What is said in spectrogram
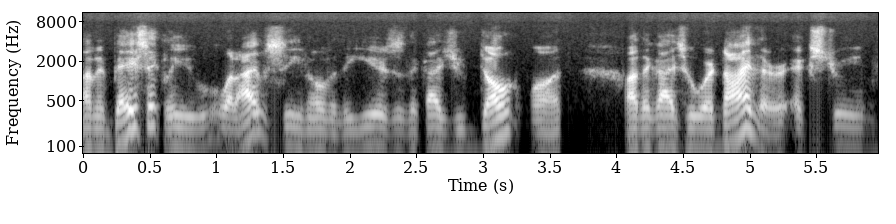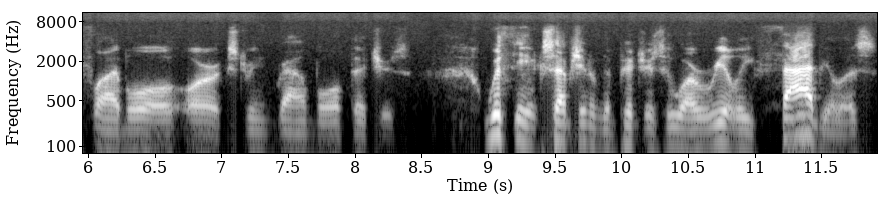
I mean, basically, what I've seen over the years is the guys you don't want are the guys who are neither extreme fly ball or extreme ground ball pitchers, with the exception of the pitchers who are really fabulous,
